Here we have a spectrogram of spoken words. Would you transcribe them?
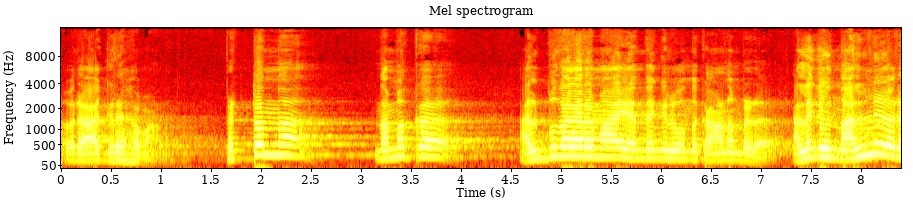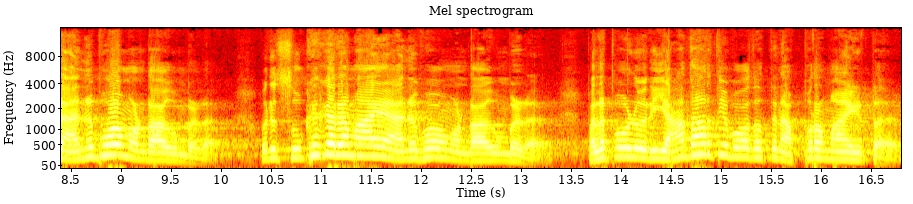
ഒരാഗ്രഹമാണ്. പെട്ടെന്ന് നമുക്ക് അത്ഭുതകരമായ എന്തെങ്കിലും ഒന്ന് കാണുമ്പോൾ അല്ലെങ്കിൽ നല്ലൊരു അനുഭവം ഉണ്ടാകുമ്പോൾ ഒരു സുഖകരമായ അനുഭവം ഉണ്ടാകുമ്പോൾ പലപ്പോഴും ഒരു യാഥാർത്ഥ്യ ബോധത്തിന് അപ്പുറമായിട്ട്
